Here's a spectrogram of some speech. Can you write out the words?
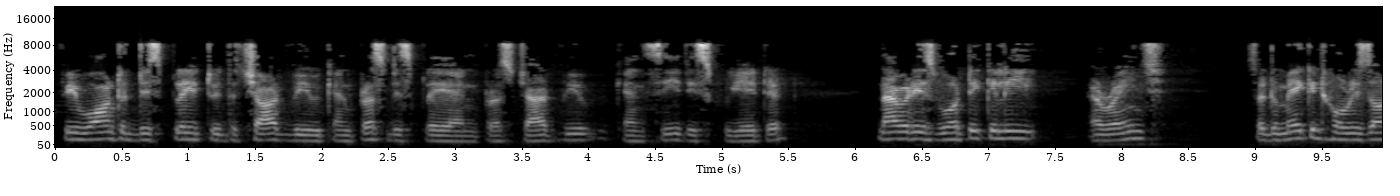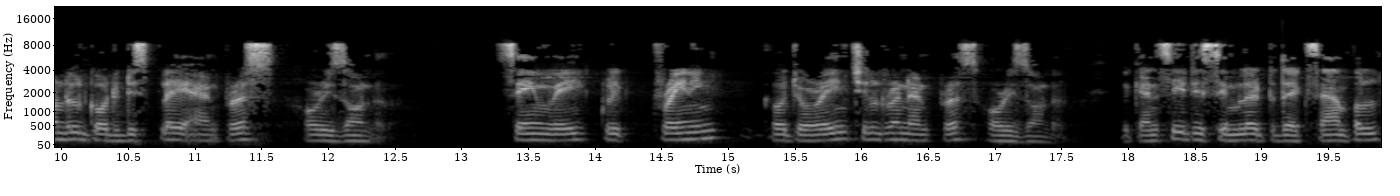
If we want to display it to the chart view, you can press display and press chart view. You can see it is created. Now it is vertically arranged. So to make it horizontal, go to display and press horizontal. Same way, click training, go to arrange children and press horizontal. You can see it is similar to the example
